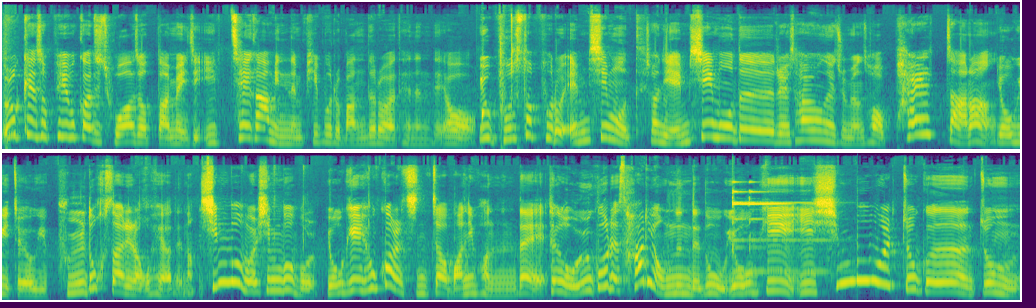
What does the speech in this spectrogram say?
이렇게 해서 피부까지 좋아졌다면 이제 입체감 있는 피부를 만들어야 되는데요. 이 부스터 프로 MC 모드. 전 이 MC 모드를 사용해주면서 팔자랑 여기 있죠. 여기 불독살이라고 해야 되나? 신부볼 신부볼 여기에 효과를 진짜 많이 봤는데 제가 얼굴에 살이 없는데도 여기 이 신부볼 쪽은 좀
